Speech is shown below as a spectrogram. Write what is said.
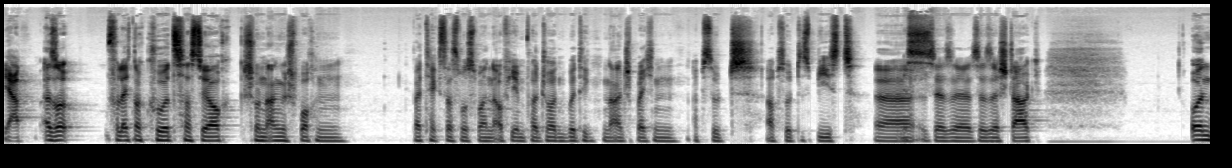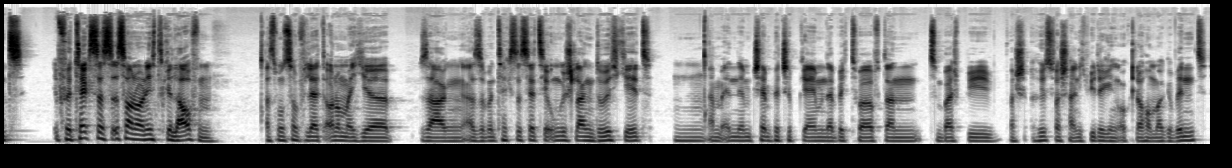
Ja, also vielleicht noch kurz, hast du ja auch schon angesprochen, bei Texas muss man auf jeden Fall Jordan Whittington ansprechen. Absolut, absolutes Biest. Äh, yes. Sehr, sehr, sehr, sehr stark. Und für Texas ist auch noch nichts gelaufen. Das muss man vielleicht auch nochmal hier sagen. Also, wenn Texas jetzt hier ungeschlagen durchgeht, mh, am Ende im Championship Game in der Big 12 dann zum Beispiel höchstwahrscheinlich wieder gegen Oklahoma gewinnt,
